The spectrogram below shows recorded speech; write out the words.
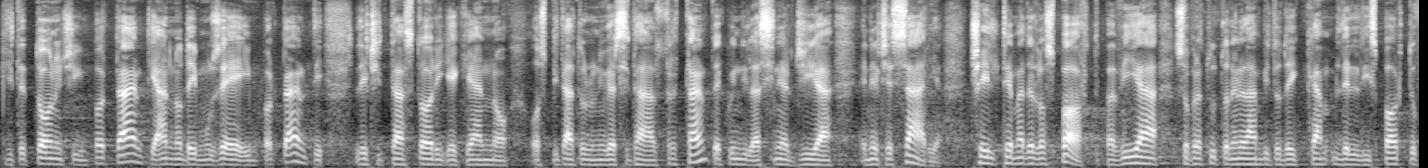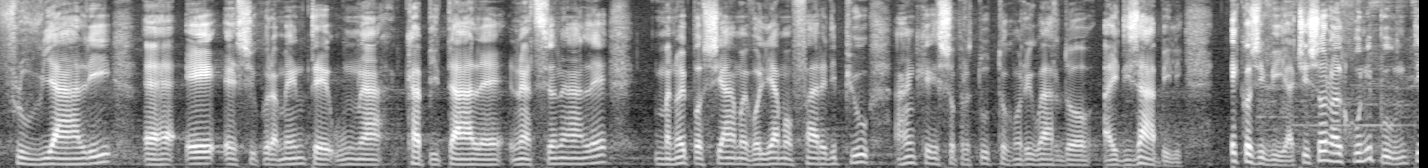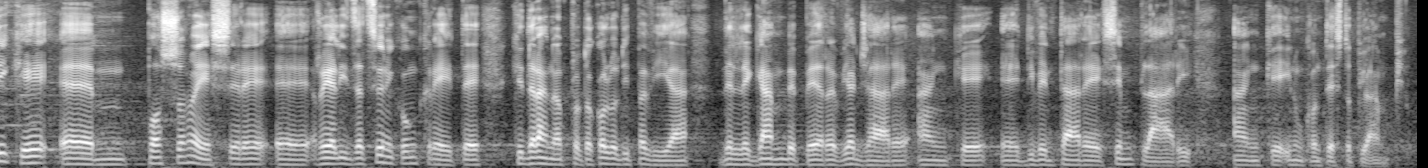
architettonici importanti, hanno dei musei importanti, le città storiche che hanno ospitato l'università altrettanto e quindi la sinergia è necessaria. C'è il tema dello sport, Pavia soprattutto nell'ambito degli sport fluviali eh, è sicuramente una capitale nazionale ma noi possiamo e vogliamo fare di più anche e soprattutto con riguardo ai disabili e così via. Ci sono alcuni punti che ehm, possono essere eh, realizzazioni concrete che daranno al protocollo di Pavia delle gambe per viaggiare anche e diventare esemplari anche in un contesto più ampio.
